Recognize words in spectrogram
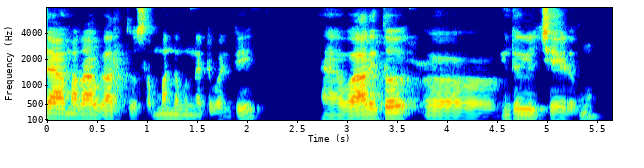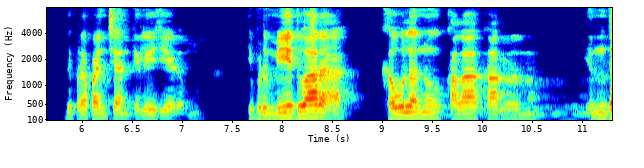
రామారావు గారితో సంబంధం ఉన్నటువంటి వారితో ఇంటర్వ్యూలు చేయడము ఇది ప్రపంచాన్ని తెలియజేయడము. ఇప్పుడు మీ ద్వారా కవులను కళాకారులను ఎంత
